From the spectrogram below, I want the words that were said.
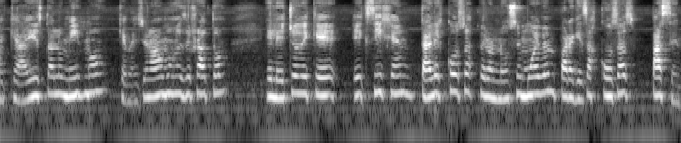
es que ahí está lo mismo que mencionábamos hace rato, el hecho de que exigen tales cosas pero no se mueven para que esas cosas pasen.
